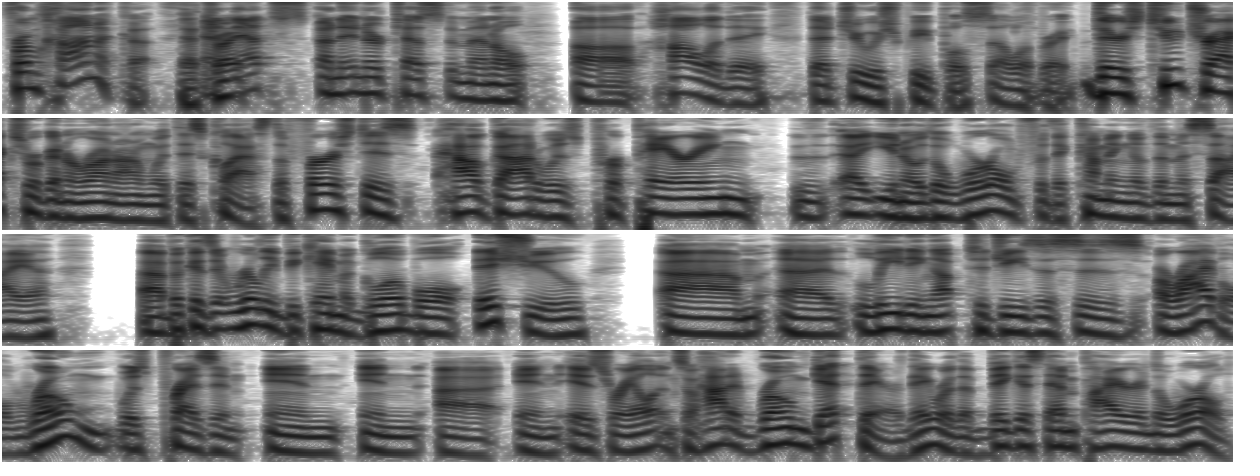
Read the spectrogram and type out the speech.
from Hanukkah. That's and right. that's an intertestamental uh, holiday that Jewish people celebrate. There's two tracks we're going to run on with this class. The first is how God was preparing, uh, you know, the world for the coming of the Messiah, uh, because it really became a global issue um, uh, leading up to Jesus's arrival. Rome was present in in uh, in Israel, and so how did Rome get there? They were the biggest empire in the world.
